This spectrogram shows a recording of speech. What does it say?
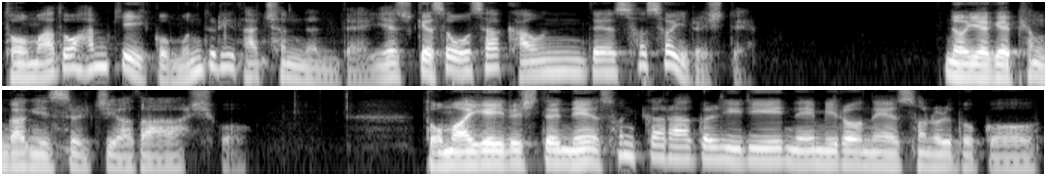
도마도 함께 있고 문들이 닫혔는데 예수께서 오사 가운데 서서 이르시되 너희에게 평강이 있을지어다 하시고 도마에게 이르시되 내 손가락을 이리 내밀어 내 손을 보고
